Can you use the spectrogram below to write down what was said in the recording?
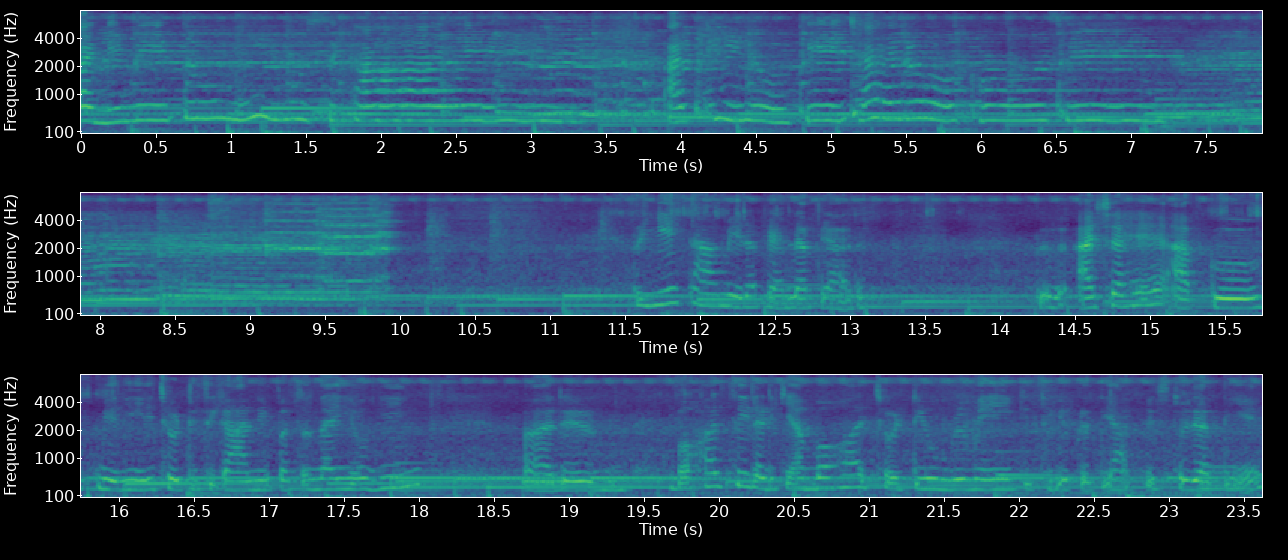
में तुम ही मुस्काए, अखियों के झरोखों से। तो ये था मेरा पहला प्यार। तो आशा है आपको मेरी ये छोटी सी कहानी पसंद आई होगी। और बहुत सी लड़कियाँ बहुत छोटी उम्र में ही किसी के प्रति आकृष्ट हो जाती हैं।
